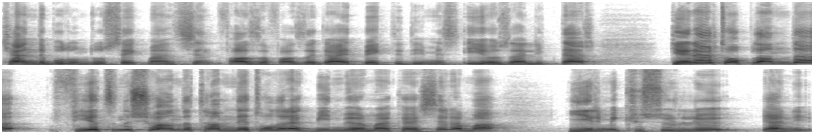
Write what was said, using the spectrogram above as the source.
kendi bulunduğu segment için fazla fazla gayet beklediğimiz iyi özellikler. Genel toplamda fiyatını şu anda tam net olarak bilmiyorum arkadaşlar ama 20 küsürlü yani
